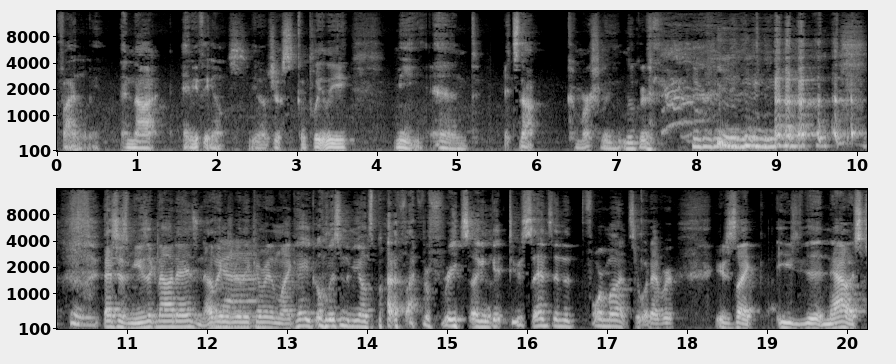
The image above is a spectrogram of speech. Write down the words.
finally and not anything else. You know just completely me. And it's not commercially lucrative that's just music nowadays nothing's Yeah. really coming in like hey go listen to me on spotify for free so i can get two cents in the four months or whatever you're just like you, now it's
